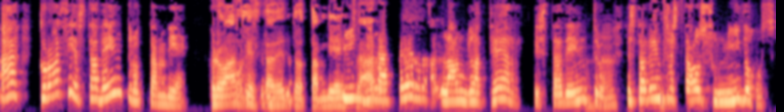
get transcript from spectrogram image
Ah, Croacia está dentro también. Croacia está dentro también, claro. Inglaterra, la Inglaterra está dentro, Ajá. está dentro Estados Unidos.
